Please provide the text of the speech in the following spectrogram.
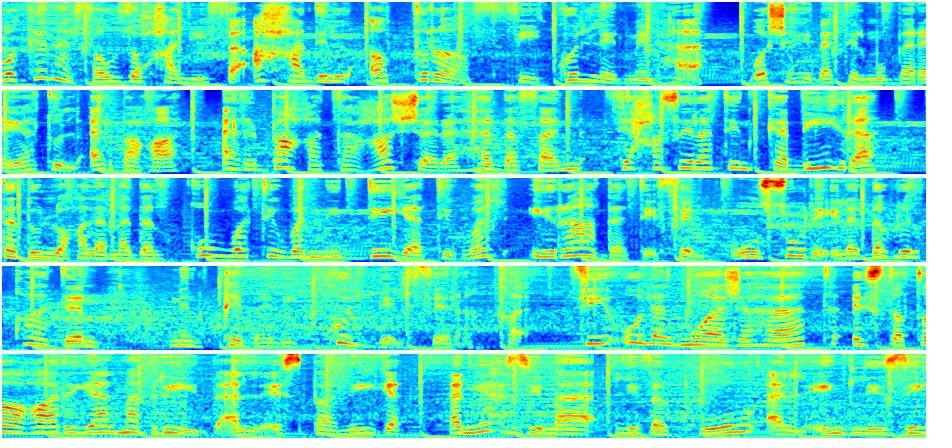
وكان الفوز حليف أحد الأطراف في كل منها وشهدت المباريات الأربعة أربعة عشر هدفا في حصيلة كبيرة تدل على مدى القوة والندية والإرادة في الوصول إلى الدور القادم من قبل كل الفرق. في أولى المواجهات استطاع ريال مدريد الإسباني أن يهزم ليفربول الإنجليزي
